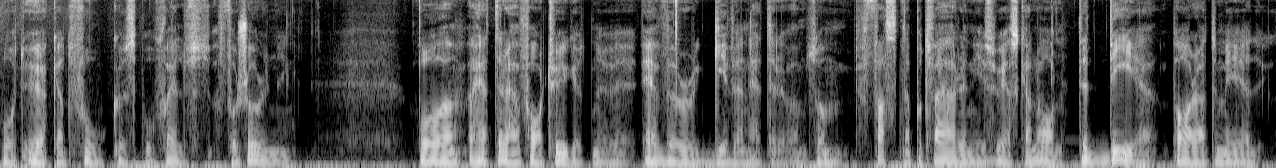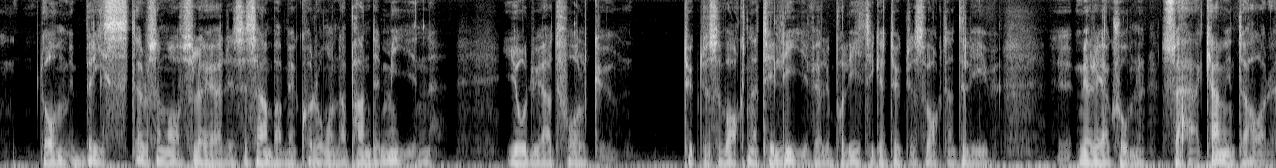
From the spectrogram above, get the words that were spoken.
och ett ökat fokus på självförsörjning. Och vad hette det här fartyget nu? Evergiven hette det som fastnade på tvären i Suezkanalen. Det är det parat med de brister som avslöjades i samband med coronapandemin gjorde ju att folk tycktes vakna till liv, eller politiker tycktes vakna till liv eh, med reaktionen så här kan vi inte ha det.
